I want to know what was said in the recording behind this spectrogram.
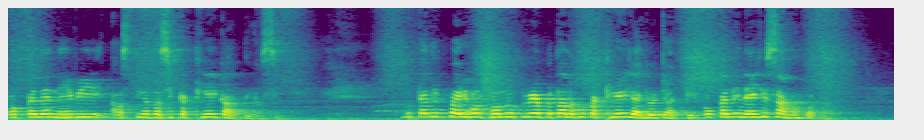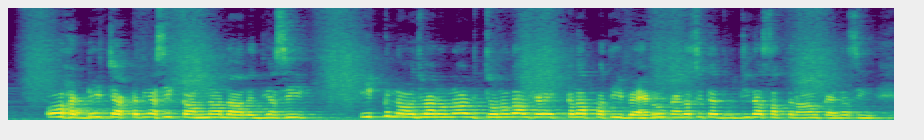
ਉਹ ਕਹਿੰਦੇ ਨਹੀਂ ਵੀ ਅਸਤੀਆਂ ਤਾਂ ਅਸੀਂ ਇਕੱਠੀਆਂ ਹੀ ਕਰਤੀਆਂ ਸੀ। ਉਹ ਕਹਿੰਦੀ ਵੀ ਭਾਈ ਹੁਣ ਤੁਹਾਨੂੰ ਕਿਵੇਂ ਪਤਾ ਲੱਗੂ, ਇਕੱਠੀਆਂ ਹੀ ਲੈ ਜਾਓ ਚੱਕ ਕੇ। ਉਹ ਕਹਿੰਦੀ ਨਹੀਂ ਜੀ, ਸਾਨੂੰ ਪਤਾ। ਉਹ ਹੱਡੀ ਚੱਕਦੀਆਂ ਸੀ, ਕੰਨਾਂ ਲਾ ਲੈਂਦੀਆਂ ਸੀ। ਇੱਕ ਨੌਜਵਾਨ ਉਹਨਾਂ ਵਿੱਚ, ਉਹਨਾਂ ਦਾ ਜਿਹੜਾ ਇੱਕ ਦਾ ਪਤੀ ਵਹਿਗਰੂ ਕਹਿੰਦਾ ਸੀ ਤੇ ਦੂਜੀ ਦਾ ਸਤਨਾਮ ਕਹਿੰਦਾ ਸੀ।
